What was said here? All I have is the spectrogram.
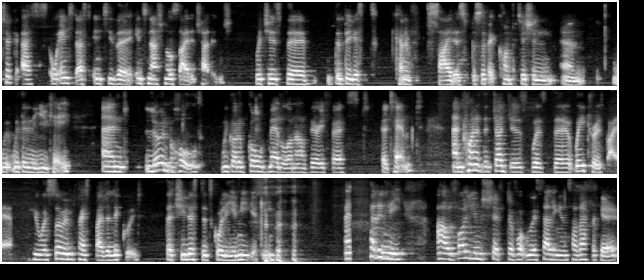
took us or entered us into the International Cider Challenge, which is the the biggest kind of cider specific competition um, w- within the UK. And lo and behold, we got a gold medal on our very first attempt. And one of the judges was the Waitrose buyer, who was so impressed by the liquid that she listed Skollie immediately. and suddenly, our volume shift of what we were selling in South Africa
